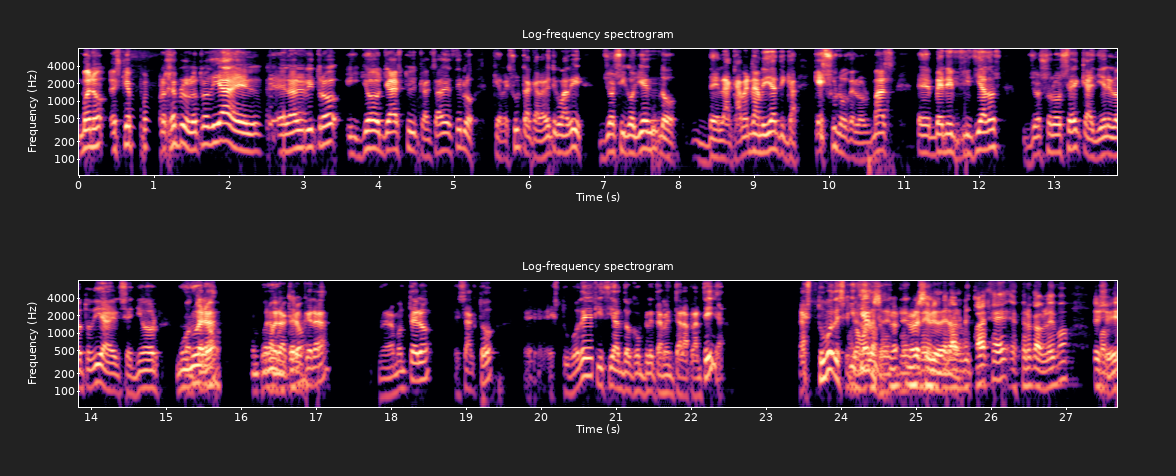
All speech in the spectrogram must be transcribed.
Bueno, es que, por ejemplo, el otro día el, el árbitro, y yo ya estoy cansado de decirlo, que resulta que al Atlético de Madrid yo sigo yendo de la caverna mediática, que es uno de los más eh, beneficiados. Yo solo sé que ayer, el otro día, el señor Munuera, Montero, Munuera creo que era, Munuera Montero, exacto, eh, estuvo desquiciando completamente a la plantilla. La estuvo no, desquiciando. no, no- no le sirvió de del nada. arbitraje, espero que hablemos. Sí, sí, porque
